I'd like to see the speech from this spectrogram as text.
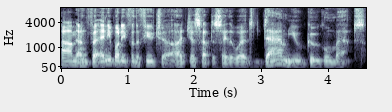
Um, And for anybody for the future, I just have to say the words, damn you, Google Maps.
